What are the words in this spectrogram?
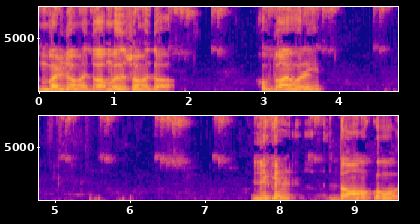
مسجدوں میں دعا مدرسوں میں دعا، خوب دعائیں ہو رہی ہیں۔ لیکن دعاؤں کو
